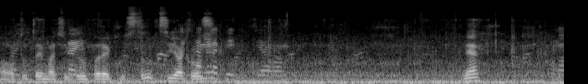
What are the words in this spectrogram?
O, tutaj macie grupę rekonstrukcji jakąś, Tam lepiej widziałam. nie? No.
